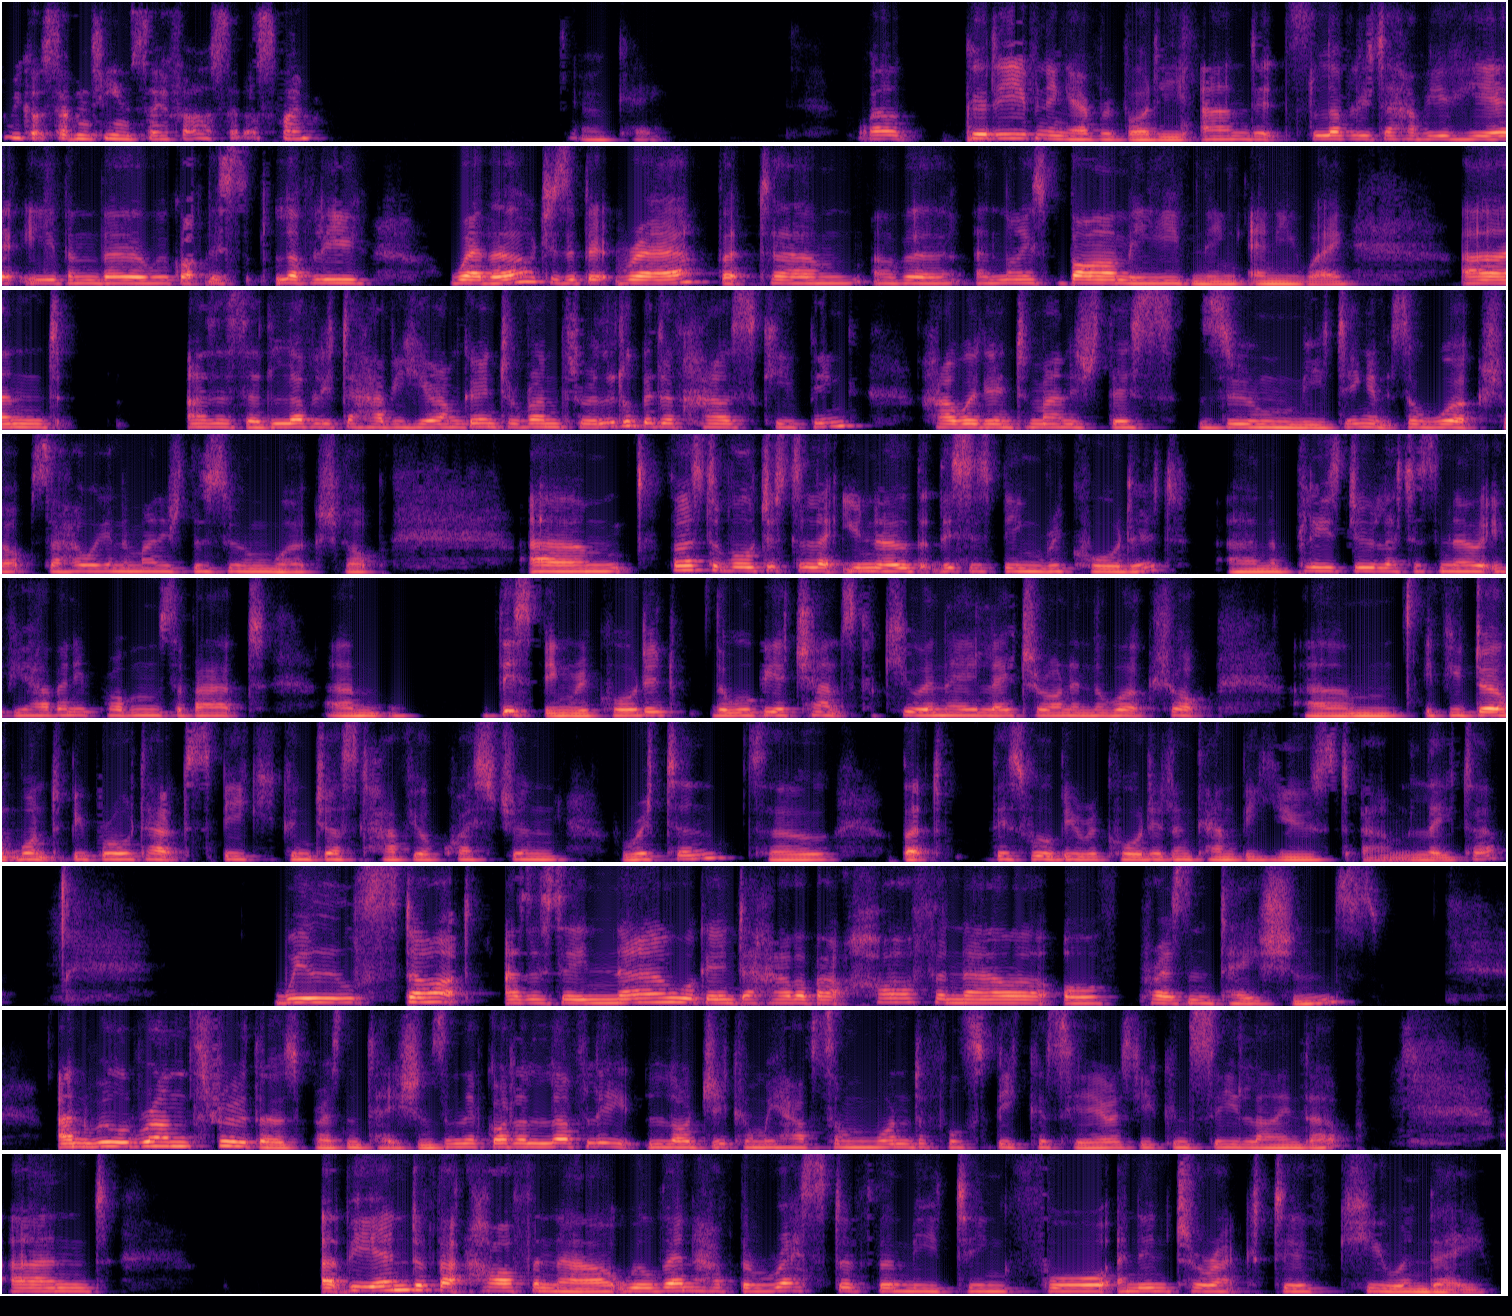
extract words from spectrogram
we got 17 so far, so that's fine. Okay. Well, good evening, everybody. And it's lovely to have you here, even though we've got this lovely weather, which is a bit rare, but um, of a, a nice balmy evening anyway. And as I said, lovely to have you here. I'm going to run through a little bit of housekeeping, how we're going to manage this Zoom meeting, and it's a workshop, so how we're going to manage the Zoom workshop. Um, first of all, just to let you know that this is being recorded, and please do let us know if you have any problems about um, this being recorded. There will be a chance for Q&A later on in the workshop. Um, if you don't want to be brought out to speak, you can just have your question written. So, but this will be recorded and can be used um, later. We'll start, as I say, now we're going to have about half an hour of presentations and we'll run through those presentations and they've got a lovely logic and we have some wonderful speakers here, as you can see lined up. And at the end of that half an hour, we'll then have the rest of the meeting for an interactive Q&A.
